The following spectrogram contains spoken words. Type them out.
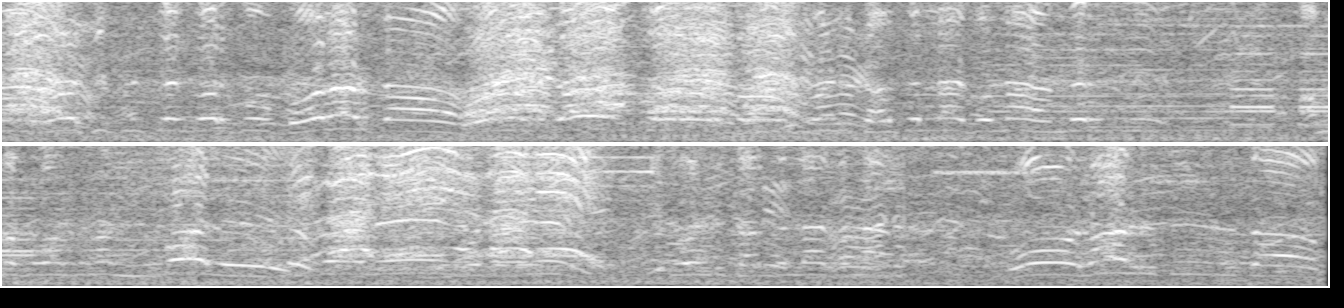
స్కాలర్షిప్ ఇచ్చేంత వరకు పోరాడతాం ఎటువంటి షరతులు లేకుండా అందరికీ అమ్మకు వందనం ఇవ్వాలి ఎటువంటి షరతులు లేకుండా పోరాడు తీరుతాం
